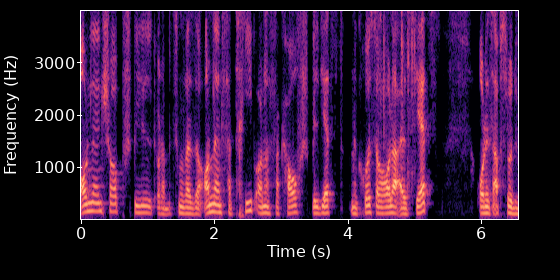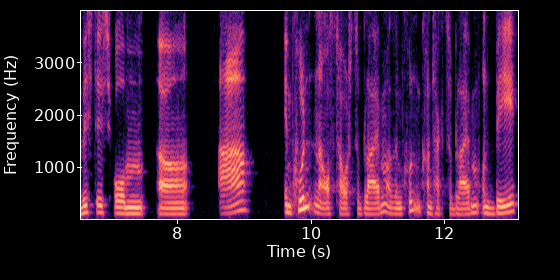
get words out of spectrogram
Online-Shop spielt oder beziehungsweise Online-Vertrieb, Online-Verkauf spielt jetzt eine größere Rolle als jetzt und ist absolut wichtig, um äh, A, im Kundenaustausch zu bleiben, also im Kundenkontakt zu bleiben und B,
